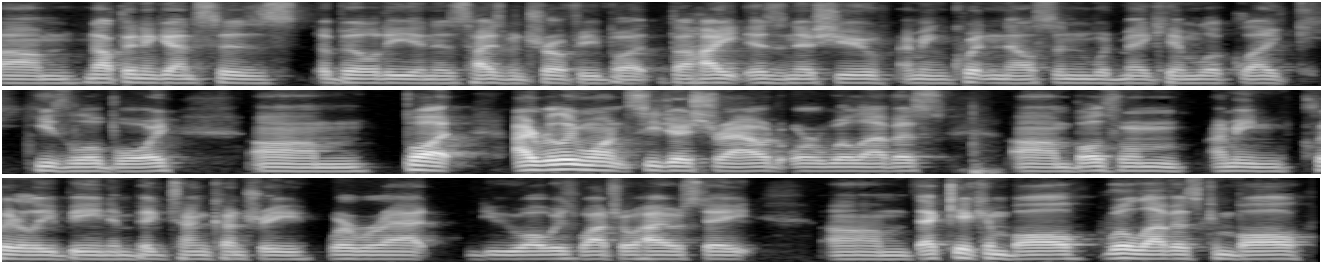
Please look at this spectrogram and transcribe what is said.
Um, nothing against his ability and his Heisman Trophy, but the height is an issue. I mean, Quenton Nelson would make him look like he's a little boy. Um, but I really want C.J. Stroud or Will Levis. Um, both of them. I mean, clearly being in Big Ten country where we're at, you always watch Ohio State. Um, that kid can ball. Will Levis can ball.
